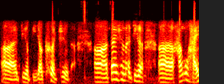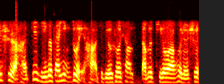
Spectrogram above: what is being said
呃，这个比较克制的。啊，但是呢，这个呃，韩国还是哈积极的在应对哈，就比如说像 WTO 啊，或者是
